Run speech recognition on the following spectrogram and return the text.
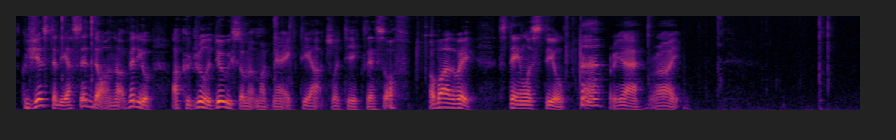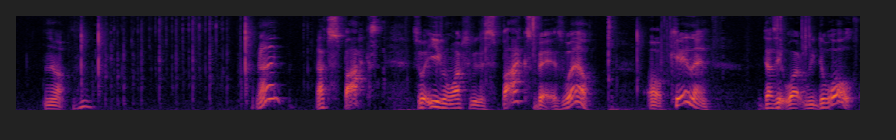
Because yesterday I said that on that video. I could really do with something magnetic to actually take this off. Oh, by the way, stainless steel. yeah, right. No. Hmm. Right? That's Spax. So it even works with the Spax bit as well. Okay then. Does it work with DeWalt?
